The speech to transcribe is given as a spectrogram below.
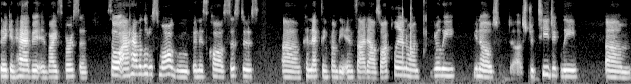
they can have it, and vice versa. So I have a little small group, and it's called Sisters um, Connecting from the Inside Out. So I plan on really, you know, uh, strategically um,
